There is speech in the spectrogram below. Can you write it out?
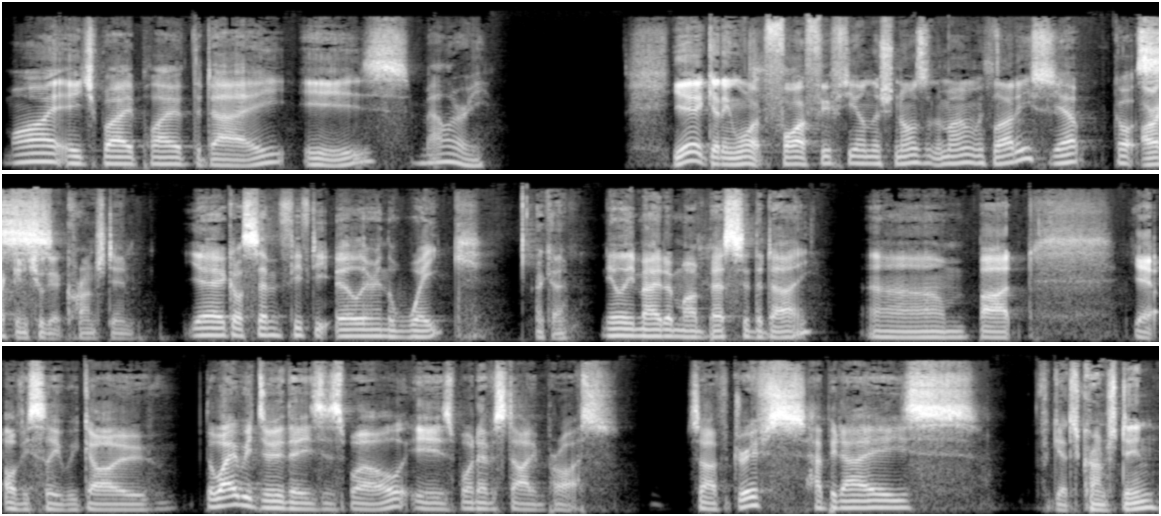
My each way play of the day is Mallory. Yeah, getting what five fifty on the schnoz at the moment with laddies. Yep. Got I reckon s- she'll get crunched in. Yeah, got 750 earlier in the week. Okay, Nearly made it my best of the day. Um, but yeah, obviously we go the way we do these as well is whatever starting price. So if it drifts, happy days, if it gets crunched in,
